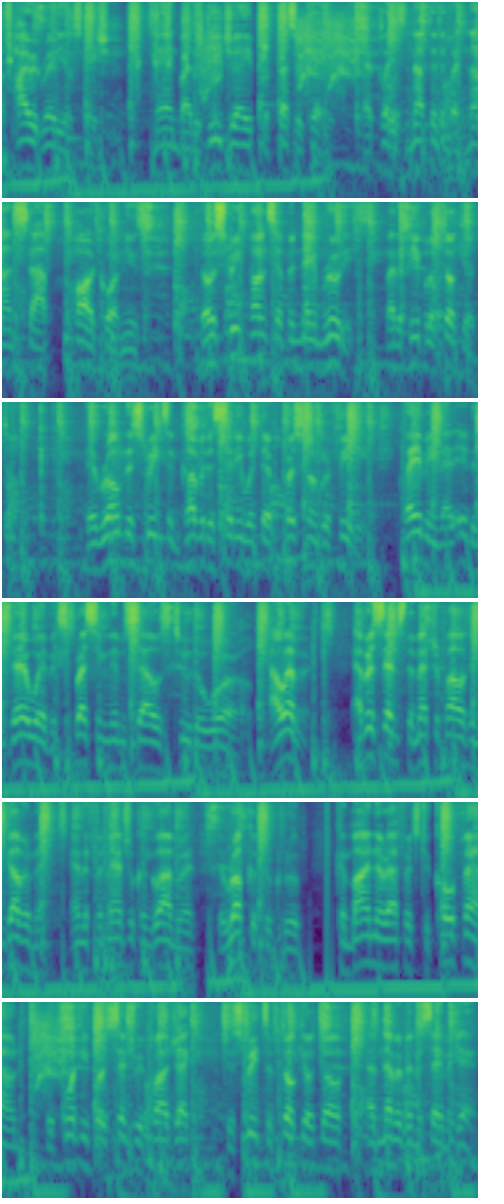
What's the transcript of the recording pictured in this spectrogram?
a pirate radio station manned by the DJ Professor K that plays nothing but non-stop hardcore music. Those street punks have been named Rudies by the people of Tokyo They roam the streets and cover the city with their personal graffiti, claiming that it is their way of expressing themselves to the world. However, ever since the metropolitan government and the financial conglomerate, the Rokkaku Group, combined their efforts to co-found the 21st Century Project, the streets of Tokyo To have never been the same again.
